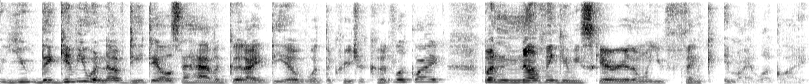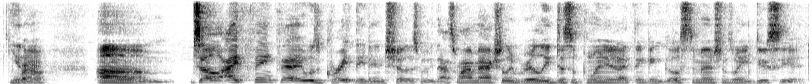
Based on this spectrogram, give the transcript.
you they give you enough details to have a good idea of what the creature could look like, but nothing can be scarier than what you think it might look like. You Right. know. Um, so I think that it was great they didn't show this movie. That's why I'm actually really disappointed. I think in Ghost Dimensions when you do see it,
